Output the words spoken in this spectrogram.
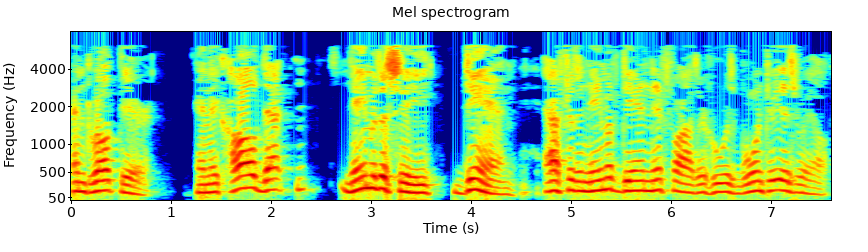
and dwelt there. And they called that name of the city Dan, after the name of Dan their father, who was born to Israel.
